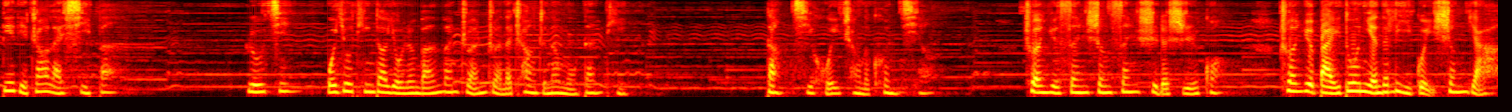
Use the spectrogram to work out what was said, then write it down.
爹爹招来戏班。如今我又听到有人婉婉转转地唱着那《牡丹亭》，荡气回肠的昆腔，穿越三生三世的时光，穿越百多年的厉鬼生涯，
